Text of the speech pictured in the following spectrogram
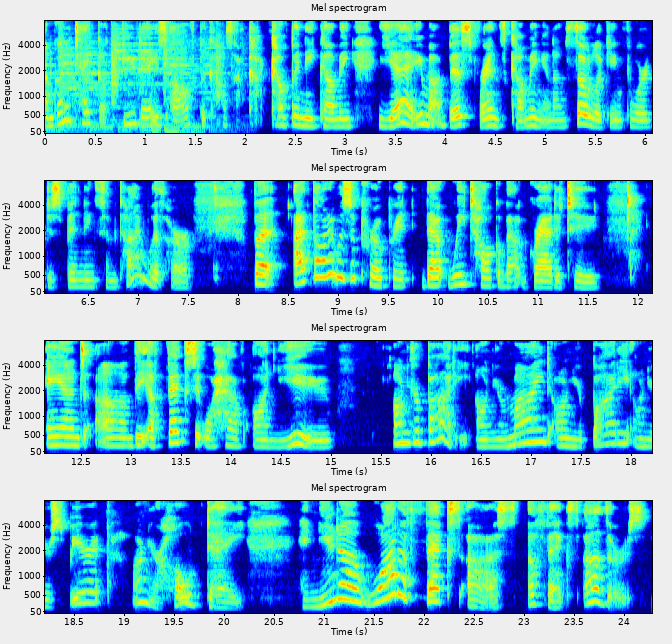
I'm going to take a few days off because I've got company coming. Yay, my best friend's coming, and I'm so looking forward to spending some time with her. But I thought it was appropriate that we talk about gratitude and um, the effects it will have on you on your body, on your mind, on your body, on your spirit, on your whole day. And you know, what affects us affects others.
